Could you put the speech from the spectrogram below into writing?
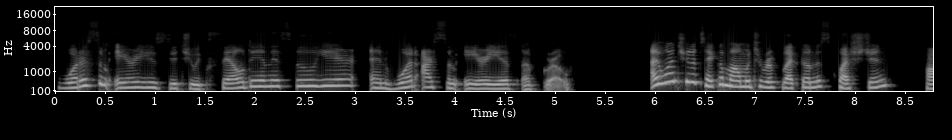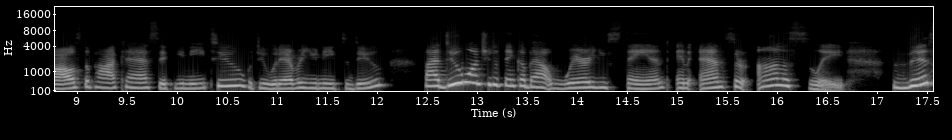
What are some areas that you excelled in this school year? And what are some areas of growth? I want you to take a moment to reflect on this question. Pause the podcast if you need to, do whatever you need to do. But I do want you to think about where you stand and answer honestly this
